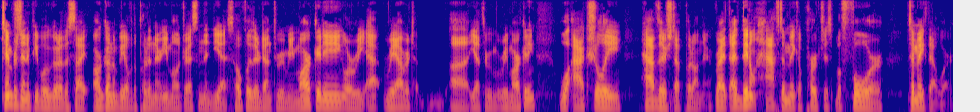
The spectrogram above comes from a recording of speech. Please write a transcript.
ten percent of people who go to the site are going to be able to put in their email address, and then yes, hopefully they're done through remarketing or re re uh, yeah through remarketing will actually have their stuff put on there, right? They don't have to make a purchase before to make that work.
